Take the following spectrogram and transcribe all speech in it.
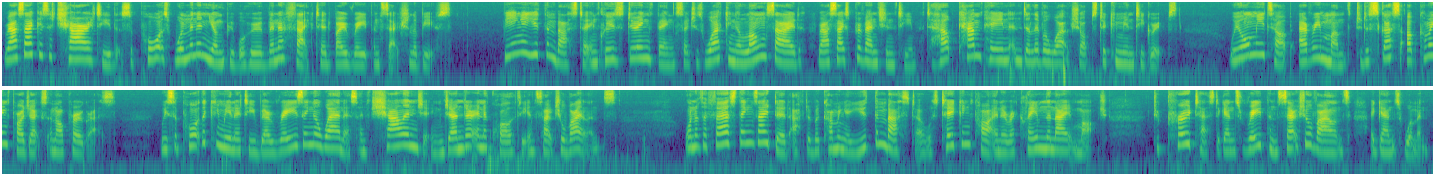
RASAC is a charity that supports women and young people who have been affected by rape and sexual abuse. Being a youth ambassador includes doing things such as working alongside RASAC's prevention team to help campaign and deliver workshops to community groups. We all meet up every month to discuss upcoming projects and our progress. We support the community by raising awareness and challenging gender inequality and sexual violence. One of the first things I did after becoming a youth ambassador was taking part in a Reclaim the Night march to protest against rape and sexual violence against women.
